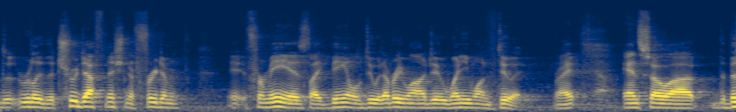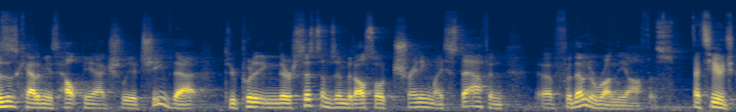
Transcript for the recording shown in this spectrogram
the, really the true definition of freedom eh, for me is like being able to do whatever you want to do when you want to do it, right? Yeah. And so uh, the Business Academy has helped me actually achieve that through putting their systems in, but also training my staff and uh, for them to run the office. That's huge.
